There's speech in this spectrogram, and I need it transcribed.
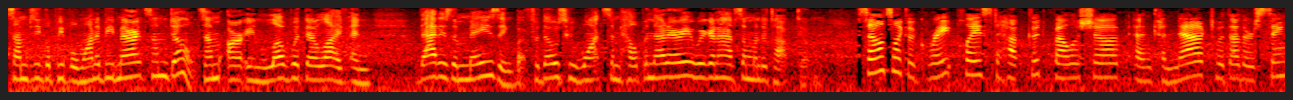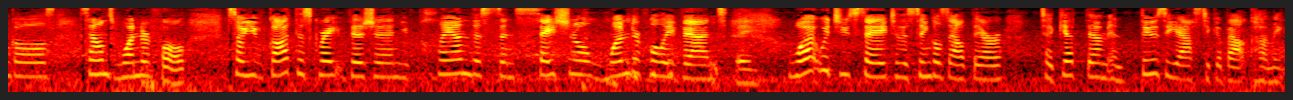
some single people want to be married, some don't. Some are in love with their life, and that is amazing. But for those who want some help in that area, we're going to have someone to talk to. Sounds like a great place to have good fellowship and connect with other singles. Sounds wonderful. So you've got this great vision. You've planned this sensational, wonderful event. What would you say to the singles out there to get them enthusiastic about coming?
